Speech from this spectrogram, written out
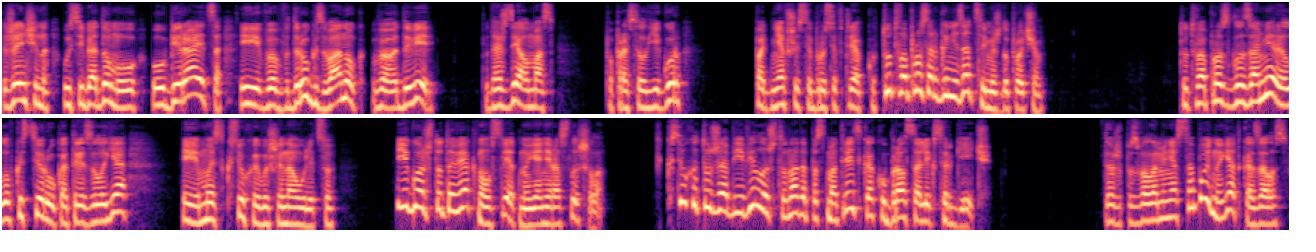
«Женщина у себя дома убирается, и вдруг звонок в дверь». «Подожди, Алмаз», — попросил Егор, поднявшись и бросив тряпку. «Тут вопрос организации, между прочим». «Тут вопрос глазомера и ловкости рук», — отрезала я, и мы с Ксюхой вышли на улицу. Егор что-то вякнул вслед, но я не расслышала. Ксюха тут же объявила, что надо посмотреть, как убрался Олег Сергеевич. Даже позвала меня с собой, но я отказалась.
